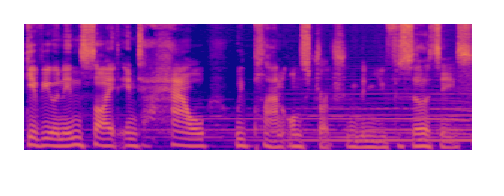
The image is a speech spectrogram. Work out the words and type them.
give you an insight into how we plan on structuring the new facilities.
